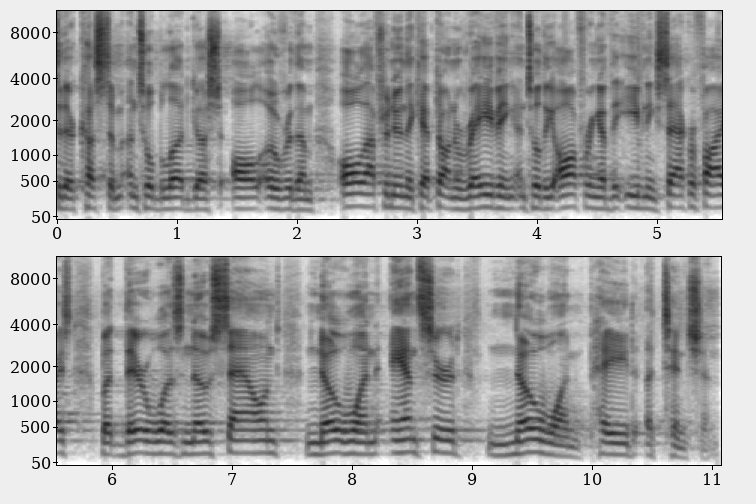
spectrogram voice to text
to their custom until blood gushed all over them. All afternoon they kept on raving until the offering of the evening sacrifice, but there was no sound. No one answered. No one paid attention.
